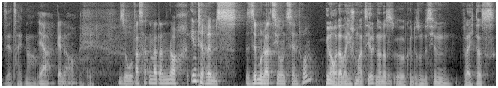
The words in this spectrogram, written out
sehr zeitnah. Ja, genau. Richtig. So, was hatten wir dann noch? Interims-Simulationszentrum. Genau, da war ich ja schon mal erzählt, ne, das äh, könnte so ein bisschen vielleicht das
